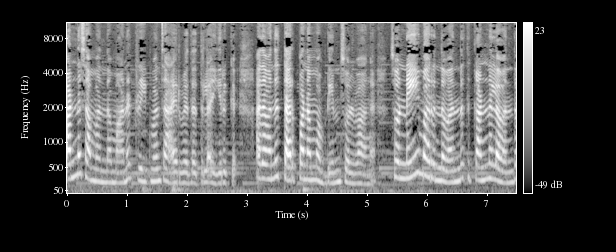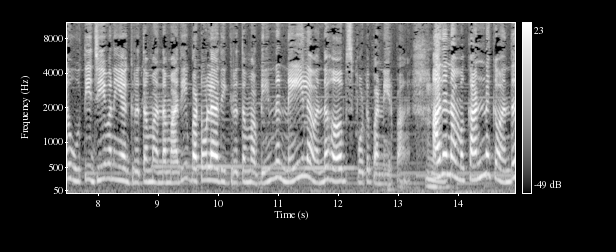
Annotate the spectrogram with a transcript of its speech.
கண்ணு சம்பந்தமான ட்ரீட்மெண்ட்ஸ் ஆயுர்வேதத்துல இருக்கு. அதை வந்து தர்ப்பணம் அப்படின்னு சொல்லுவாங்க. ஸோ நெய் மருந்து வந்து கண்ணுல வந்து ஊத்தி ஜீவனிய கிருத்தம் அந்த மாதிரி பட்டோலாதி கிருத்தம் அப்படின்னு நெய்ல வந்து ஹெர்ப்ஸ் போட்டு பண்ணியிருப்பாங்க அது நம்ம கண்ணுக்கு வந்து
